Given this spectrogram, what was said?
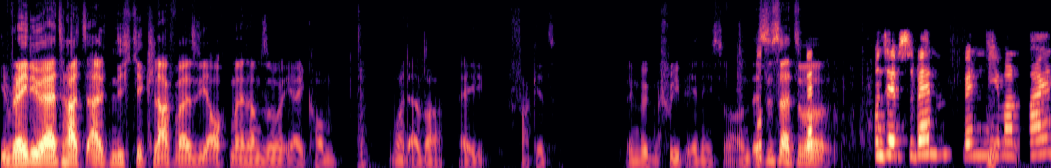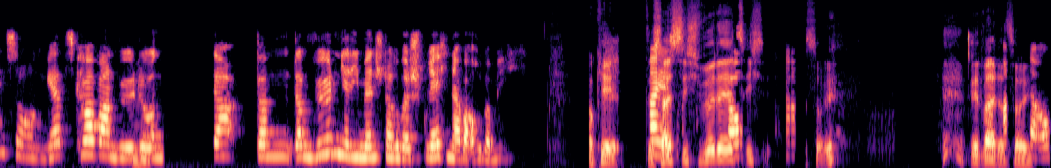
Radiohead hat halt nicht geklagt, weil sie auch gemeint haben, so, ja komm, whatever, hey, fuck it. Wir mögen Creep eh nicht so. Und es ist halt so, Und selbst wenn, wenn jemand meinen Song jetzt covern würde Mhm. und ja, dann, dann würden ja die Menschen darüber sprechen, aber auch über mich. okay, das Weiß heißt, ich würde jetzt, ich, sorry. Red weiter, sorry. Auch,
